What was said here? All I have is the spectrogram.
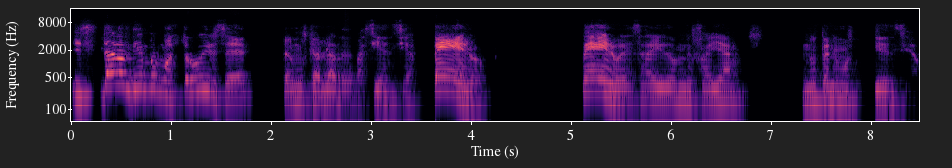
Y si tardan tiempo en construirse, tenemos que hablar de paciencia. Pero, pero es ahí donde fallamos. No tenemos paciencia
